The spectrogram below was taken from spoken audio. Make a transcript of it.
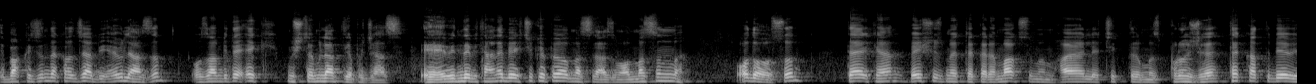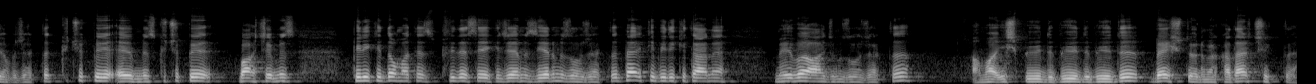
E bakıcının da kalacağı bir ev lazım. O zaman bir de ek müştemilat yapacağız. E evinde bir tane bekçi köpeği olması lazım. Olmasın mı? O da olsun. Derken 500 metrekare maksimum hayalle çıktığımız proje tek katlı bir ev yapacaktık. Küçük bir evimiz, küçük bir bahçemiz, bir iki domates fidesi ekeceğimiz yerimiz olacaktı. Belki bir iki tane meyve ağacımız olacaktı. Ama iş büyüdü, büyüdü, büyüdü. 5 dönüme kadar çıktı.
